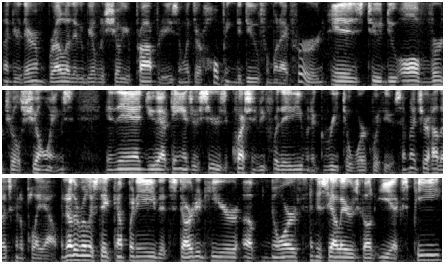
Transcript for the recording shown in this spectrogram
under their umbrella that will be able to show you properties. And what they're hoping to do, from what I've heard, is to do all virtual showings and then you have to answer a series of questions before they even agree to work with you. So I'm not sure how that's going to play out. Another real estate company that started here up north in Seattle area is called EXP,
